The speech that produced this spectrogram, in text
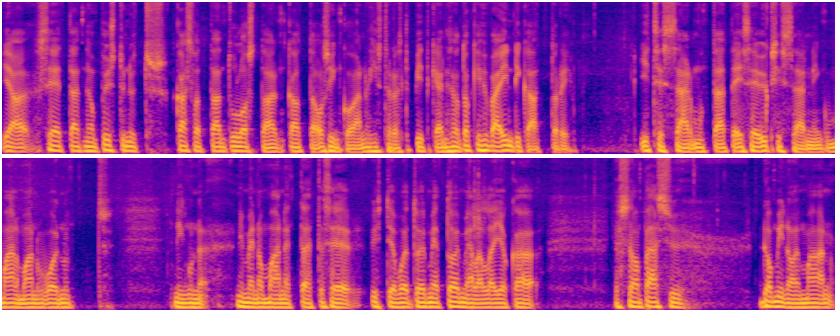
ja se, että ne on pystynyt kasvattamaan tulostaan kautta osinkoaan historiallisesti pitkään, niin se on toki hyvä indikaattori itsessään, mutta että ei se yksissään, niin kuin maailma on voinut niin kuin nimenomaan, että, että se yhtiö voi toimia toimialalla, joka, jossa on päässyt dominoimaan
